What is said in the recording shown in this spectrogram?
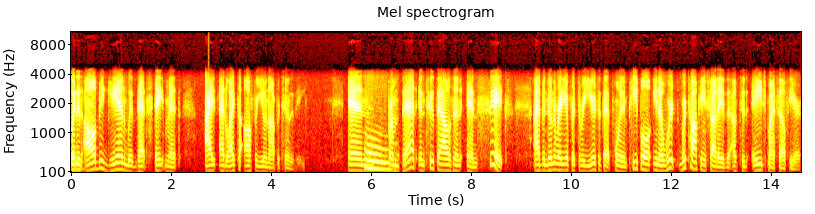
But it all began with that statement. I, I'd like to offer you an opportunity. And mm. from that, in 2006, I've been doing the radio for three years at that point, and people, you know, we're we're talking, Sade, to age myself here.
